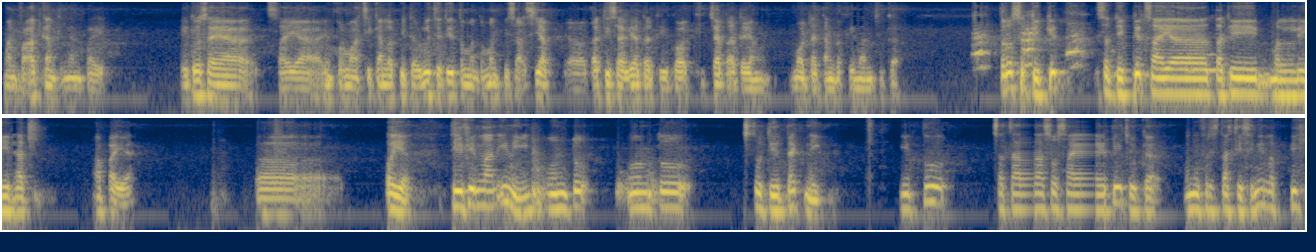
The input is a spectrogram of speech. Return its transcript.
manfaatkan dengan baik itu saya saya informasikan lebih dahulu jadi teman-teman bisa siap uh, tadi saya lihat tadi kok di chat ada yang mau datang ke Finland juga Terus sedikit sedikit saya tadi melihat apa ya? Uh, oh ya, di Finland ini untuk untuk studi teknik itu secara society juga universitas di sini lebih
